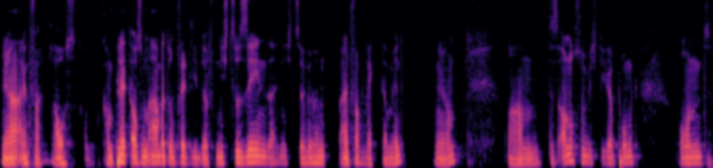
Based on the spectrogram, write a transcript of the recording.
Ja, einfach rauskommen. Komplett aus dem Arbeitsumfeld, die dürfen nicht zu sehen sein, nicht zu hören, einfach weg damit. Ja. Ähm, das ist auch noch so ein wichtiger Punkt. Und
